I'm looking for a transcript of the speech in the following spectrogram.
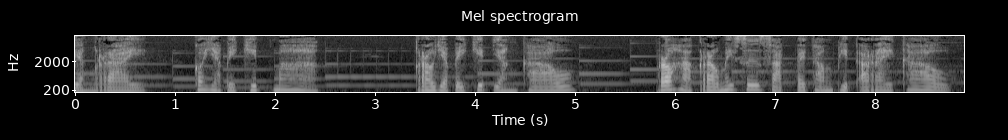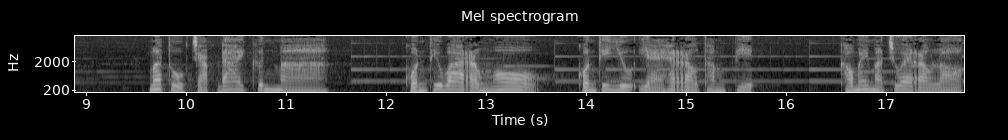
อย่างไร ก็อย่าไปคิดมาก เราอย่าไปคิดอย่างเขา เพราะหากเราไม่ซื่อสัตย์ไปทำผิดอะไรเข้า เมื่อถูกจับได้ขึ้นมา คนที่ว่าเราโง่ คนที่ยุแย่ให้เราทำผิดเขเขาไม่มาช่วยเราหรอก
